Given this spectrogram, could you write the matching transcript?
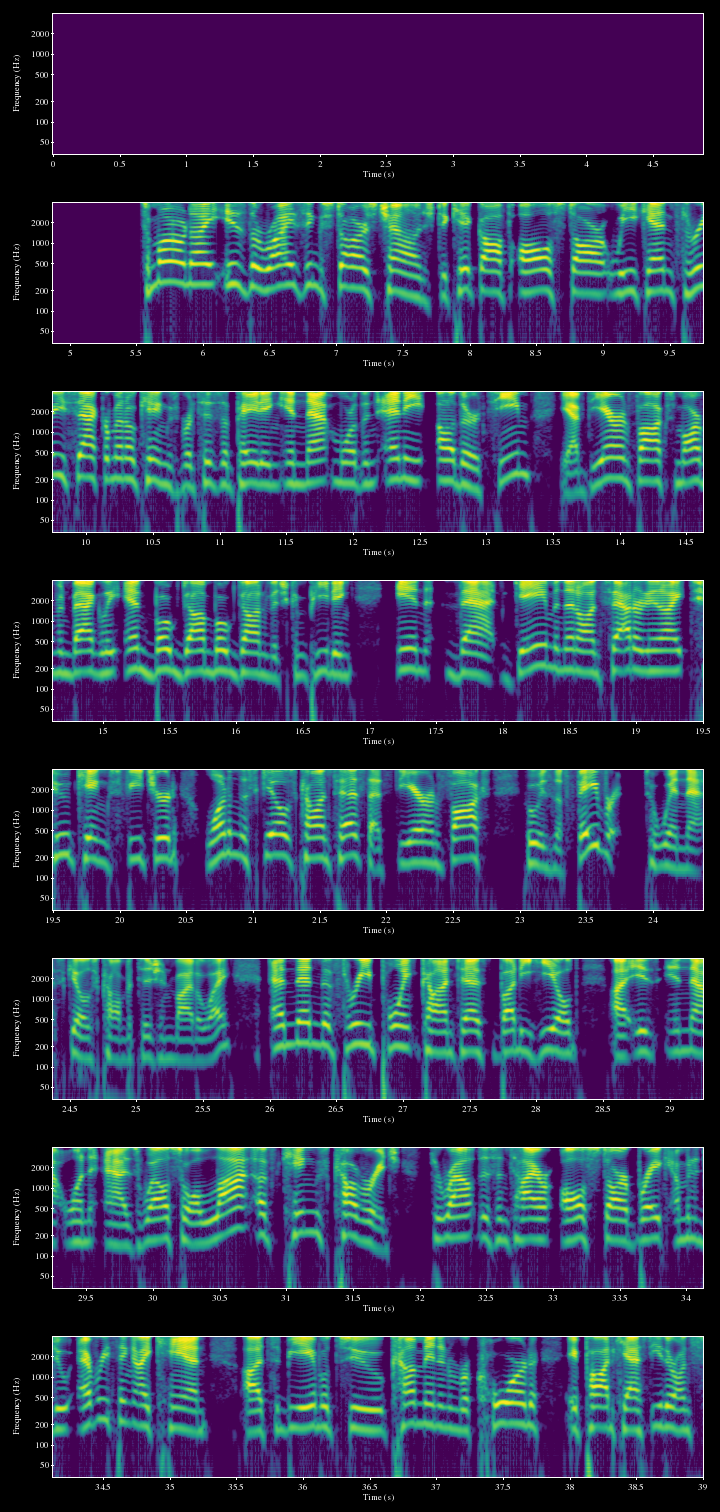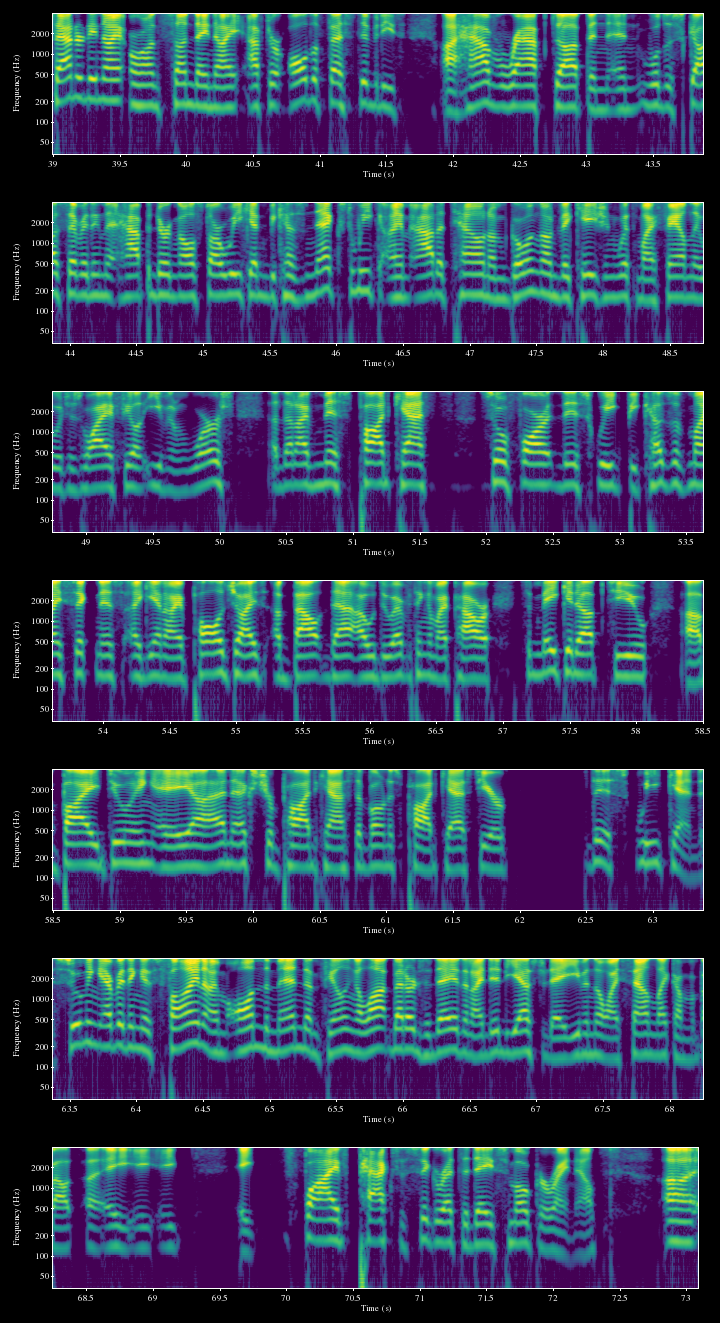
Tomorrow night is the Rising Stars Challenge to kick off All Star Weekend. Three Sacramento Kings participating in that more than any other team. You have De'Aaron Fox, Marvin Bagley, and Bogdan Bogdanovic competing in that game. And then on Saturday night, two Kings featured. One in the skills contest, that's De'Aaron Fox, who is the favorite to win that skills competition, by the way. And then the three point contest, Buddy Hield uh, is in that one as well. So a lot of Kings coverage throughout this entire All Star break. I'm going to do everything I can uh, to be able to come in and record a podcast either on Saturday night or on Sunday night after all the festivities uh, have wrapped up. And, and we'll discuss everything that happened during All Star weekend because next week I'm out of town. I'm going on vacation with my family, which is why I feel even worse that I've missed podcasts so far this week because of my sickness. Again, I apologize about that. I will do everything in my power to make it up to you uh, by doing a uh, an extra podcast, a bonus podcast here this weekend. Assuming everything is fine, I'm on the mend. I'm feeling a lot better today than I did yesterday, even though I sound like I'm about a a, a, a five packs of cigarettes a day smoker right now. Uh,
